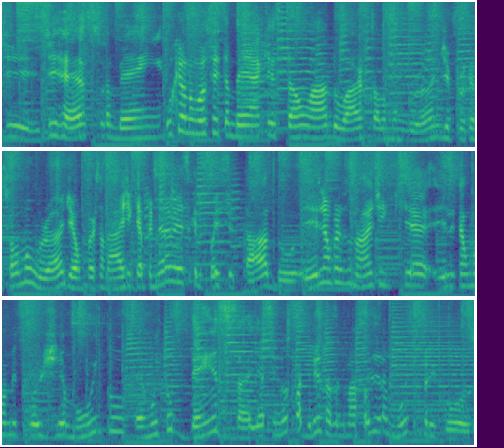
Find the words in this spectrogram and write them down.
de, de resto também. O que eu não gostei também é a questão lá do arco Solomon Grundy, porque Solomon Grundy é um personagem que a primeira vez que ele foi citado, ele é um personagem que é- ele tem uma mitologia muito, é muito densa. E assim, nos quadrinhos, nas animações, ele é muito perigoso.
